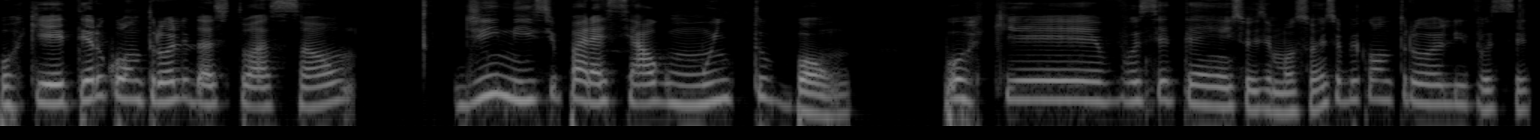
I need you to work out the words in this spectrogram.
Porque ter o controle da situação de início parece algo muito bom. Porque você tem as suas emoções sob controle, você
